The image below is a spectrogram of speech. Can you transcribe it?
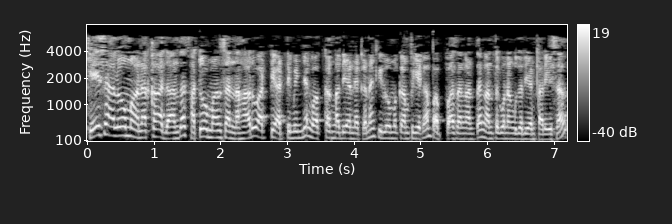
කේසාලෝම අනකා දාන්ත සතෝ මන්සන් අහරු අට්ටි අට්ටි මින්ජන් වක්කන් අදියන්න කරන කිලෝම කම්පියකම් පප්පාසං අන්තං අන්තගුණං උදරියන් කරේසං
